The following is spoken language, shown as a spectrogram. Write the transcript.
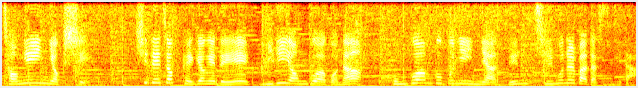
정혜인 역시 시대적 배경에 대해 미리 연구하거나 공부한 부분이 있냐는 질문을 받았습니다.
